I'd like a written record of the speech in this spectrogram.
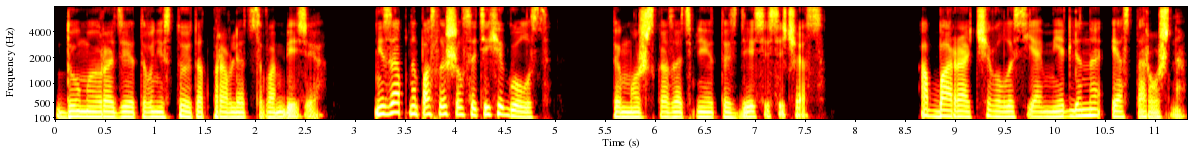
«Думаю, ради этого не стоит отправляться в Амбезию». Внезапно послышался тихий голос. «Ты можешь сказать мне это здесь и сейчас». Оборачивалась я медленно и осторожно.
